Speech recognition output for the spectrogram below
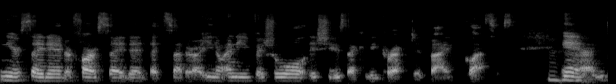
nearsighted or farsighted, etc. You know, any visual issues that can be corrected by glasses. Mm-hmm. And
